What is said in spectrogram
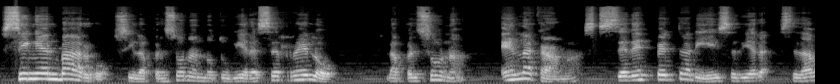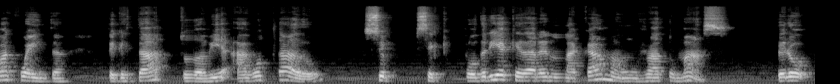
Sin embargo, si la persona no tuviera ese reloj, la persona en la cama se despertaría y se, diera, se daba cuenta de que está todavía agotado, se, se podría quedar en la cama un rato más, pero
